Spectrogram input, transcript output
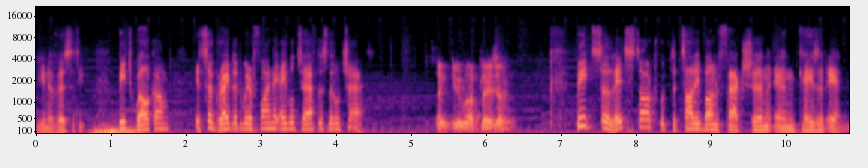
University. Pete, welcome. It's so great that we're finally able to have this little chat. Thank you. My pleasure. Pete, so let's start with the Taliban faction in KZN.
